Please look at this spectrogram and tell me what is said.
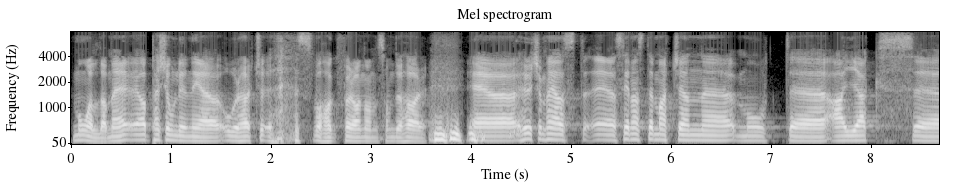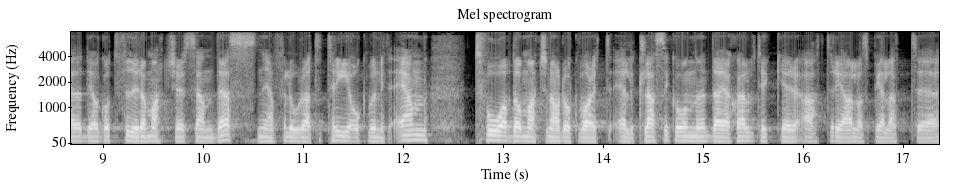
mål då. Men jag personligen är jag oerhört svag för honom som du hör. Eh, hur som helst, eh, senaste matchen eh, mot eh, Ajax, eh, det har gått fyra matcher sedan dess. Ni har förlorat tre och vunnit en. Två av de matcherna har dock varit El Clasicon där jag själv tycker att Real har spelat eh,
